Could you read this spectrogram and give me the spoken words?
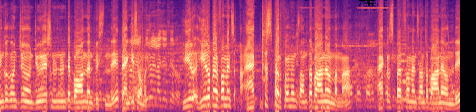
ఇంకా కొంచెం డ్యూరేషన్ ఉండి ఉంటే బాగుంది అనిపిస్తుంది thank you so much hero ఎలా చేశారు? హీరో పెర్ఫార్మెన్స్ యాక్టర్స్ పెర్ఫార్మెన్స్ అంతా బాగానే ఉందన్న. యాక్టర్స్ పెర్ఫార్మెన్స్ అంతా బాగానే ఉంది.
